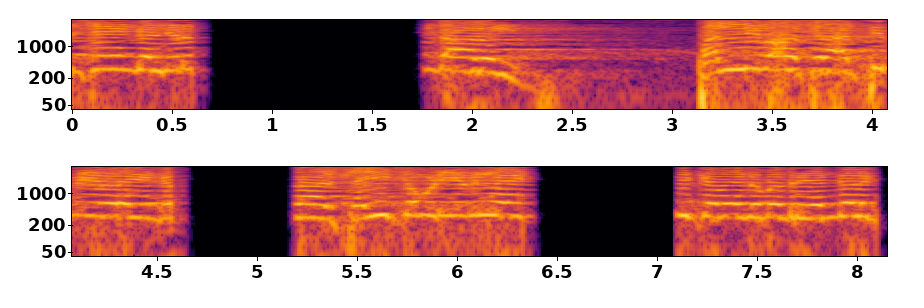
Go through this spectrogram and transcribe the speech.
விஷயங்கள் இருந்தாலும் பள்ளிவாசல் அத்துமீறலை எங்களால் சகிக்க முடியவில்லை. வேண்டும் என்று எங்களுக்கு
